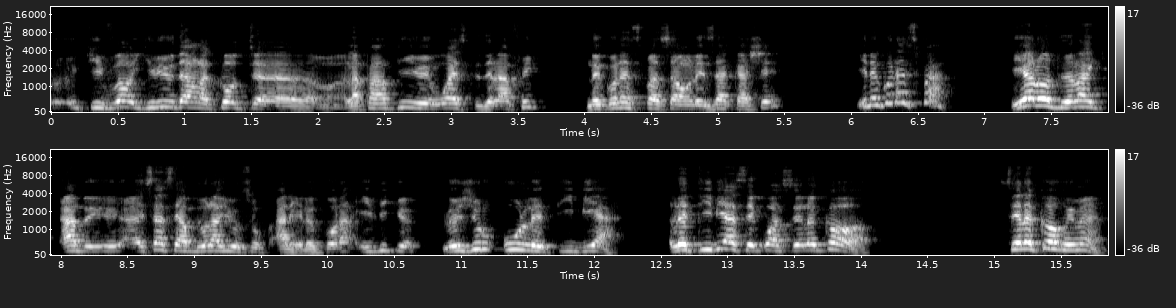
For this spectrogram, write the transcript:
euh, qui, qui vivent dans la côte, euh, la partie ouest de l'Afrique, ne connaissent pas ça, on les a cachés. Ils ne connaissent pas. Il y a l'autre là, ça c'est Abdullah Youssouf. Allez, le Coran, il dit que le jour où le tibia, le tibia c'est quoi? C'est le corps. C'est le corps humain.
